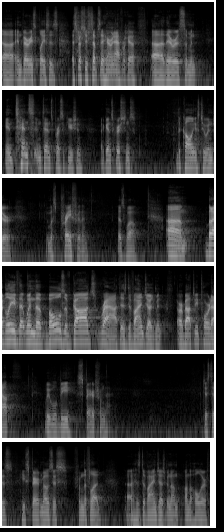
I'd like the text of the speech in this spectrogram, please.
uh, in various places, especially sub Saharan Africa. Uh, there is some in, intense, intense persecution against Christians. The calling is to endure. We must pray for them as well. Um, but I believe that when the bowls of God's wrath, his divine judgment, are about to be poured out, we will be spared from that. Just as he spared Moses from the flood uh, his divine judgment on, on the whole earth.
